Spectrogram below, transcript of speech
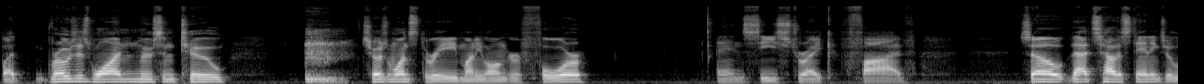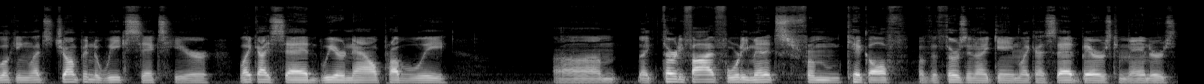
but Roses one, Moosin two, Chosen Ones three, Money Longer four, and Sea Strike five. So that's how the standings are looking. Let's jump into week six here. Like I said, we are now probably um, like 35, 40 minutes from kickoff of the Thursday night game. Like I said, Bears, Commanders.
